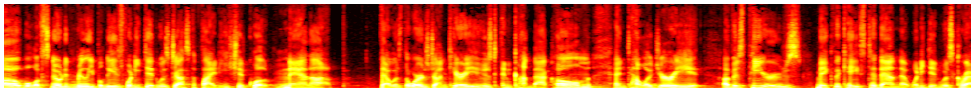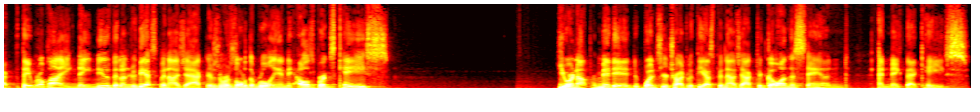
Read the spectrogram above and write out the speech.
oh, well, if Snowden really believes what he did was justified, he should, quote, man up. That was the words John Kerry used, and come back home and tell a jury of his peers, make the case to them that what he did was correct. But they were lying. They knew that under the Espionage Act, as a result of the ruling in Ellsberg's case, you are not permitted, once you're charged with the Espionage Act, to go on the stand and make that case.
